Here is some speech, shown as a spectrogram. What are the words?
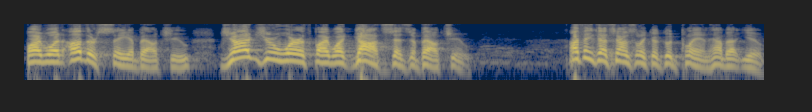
by what others say about you. Judge your worth by what God says about you. I think that sounds like a good plan. How about you?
